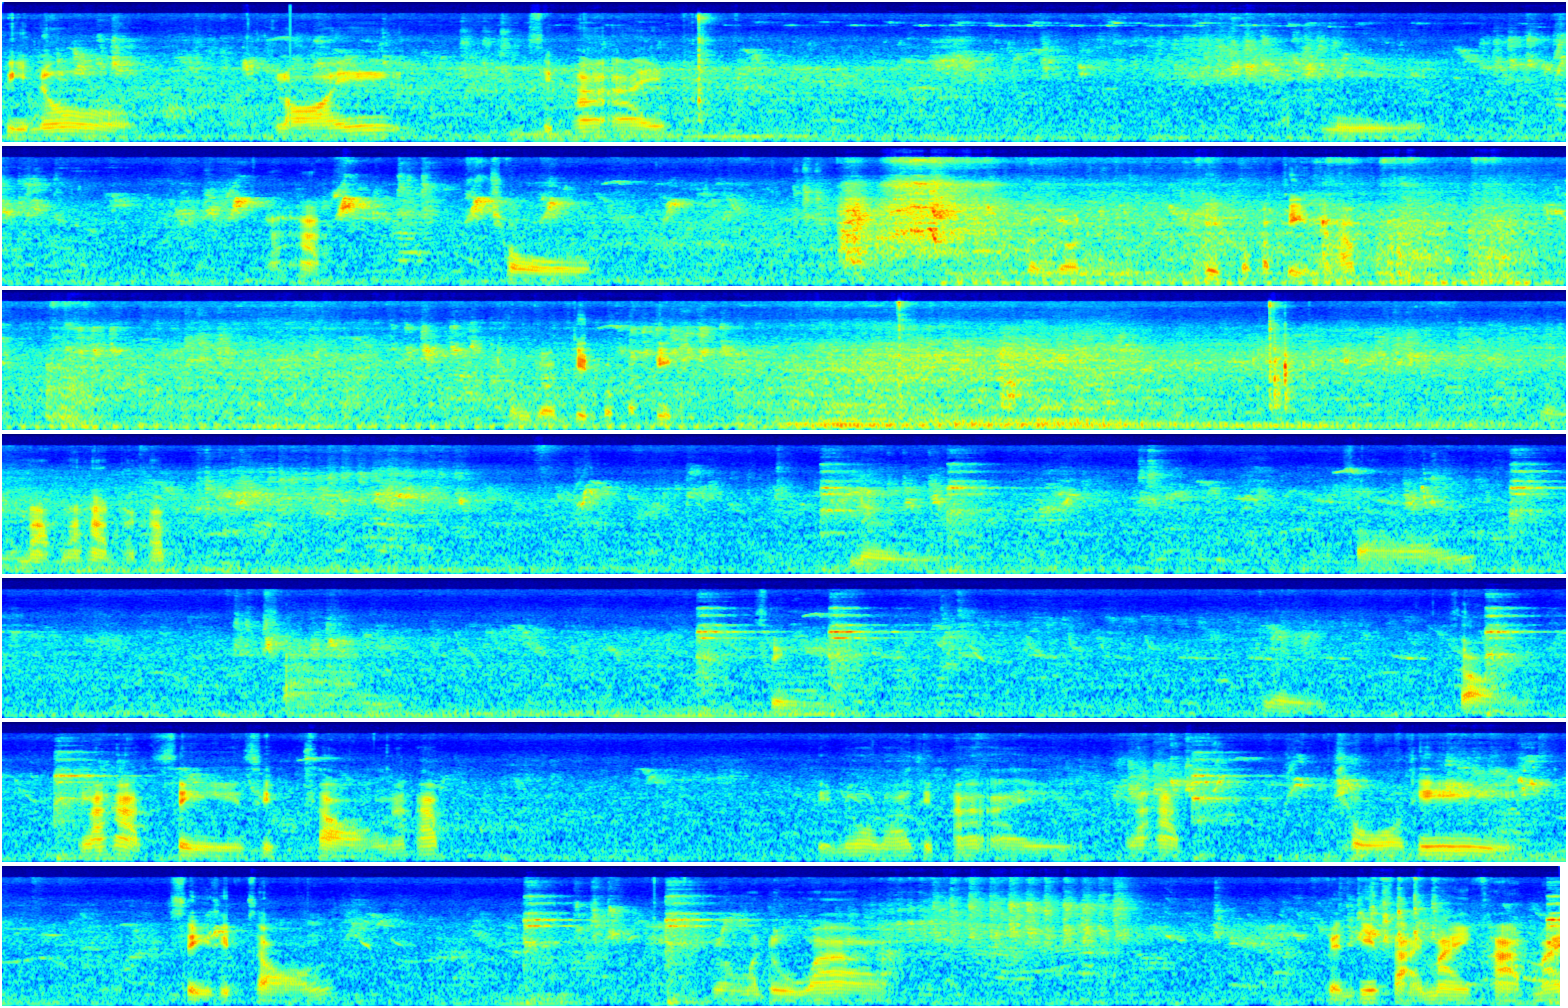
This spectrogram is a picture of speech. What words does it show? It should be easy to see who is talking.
Speaker 1: ฟีโน่ร้อยสิบห้าไอมีรหัสโชว์เครื่องยนต์ติดปกตินะครับเครื่องยนต์ติดปกติลงนับรหัสนะครับหนึ่งสอง สามสี่หนึ่งสองรหัสสี่สิบสองนะครับฟิโน่ร้อยสิบห้าไอรหัสโชว์ที่สี่สิบสองลองมาดูว่า เป็นที่สายไม้ขาดไหม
